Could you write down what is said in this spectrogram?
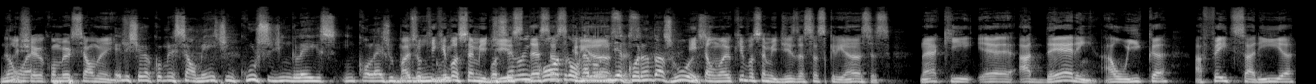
não Ele é- chega comercialmente. ele chega comercialmente em curso de inglês, em colégio Mas o que, que você me diz Você não dessas encontra o Halloween crianças? decorando as ruas. Então, mas o que você me diz dessas crianças, né, que é, aderem ao Wicca, à feitiçaria,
